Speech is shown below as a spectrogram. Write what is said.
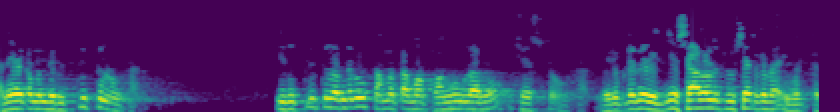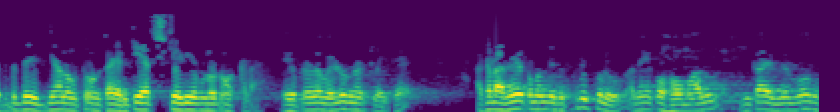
అనేక మంది ఋత్విక్కులు ఉంటారు ఈ ఋత్విక్కులందరూ తమ తమ పనులను చేస్తూ ఉంటారు. మీరు ఎప్పుడైనా యజ్ఞశాలలు చూశారు కదా? పెద్ద పెద్ద యజ్ఞాలు అవుతూ ఉంటాయి. ఎన్టీఆర్ స్టేడియంలోనూ అక్కడ. మీరు ఎప్పుడైనా వెళ్ళున్నట్లయితే అక్కడ అనేక మంది ఋత్విక్కులు అనేక హోమాలు ఇంకా ఏవేవో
